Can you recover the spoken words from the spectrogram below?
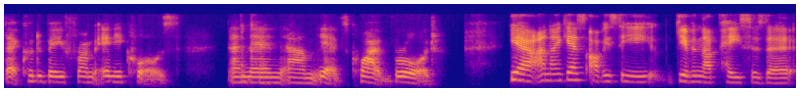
that could be from any cause. And okay. then, um, yeah, it's quite broad. Yeah, and I guess obviously, given that PACE is a,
